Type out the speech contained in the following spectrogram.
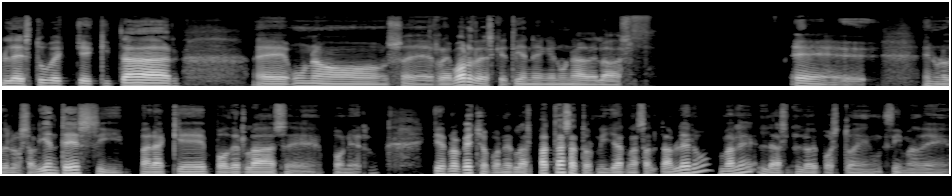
Les tuve que quitar eh, unos eh, rebordes que tienen en una de las eh, en uno de los salientes y para que poderlas poner. ¿Qué es lo que he hecho? Poner las patas, atornillarlas al tablero, ¿vale? Las, lo he puesto encima de,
